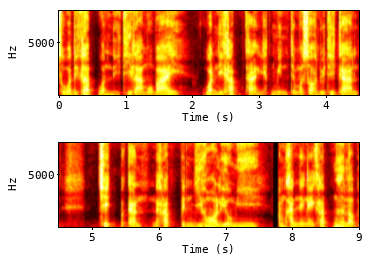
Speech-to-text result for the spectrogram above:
สวัสดีครับ วันนี้ที่ลาโมบายวันนี้ครับทางแอดมินจะมาสอนวิธีการเช็คประกันนะครับ เป็นยี่ห้อเรียวมีสำคัญยังไงครับ เมื่อเราไป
